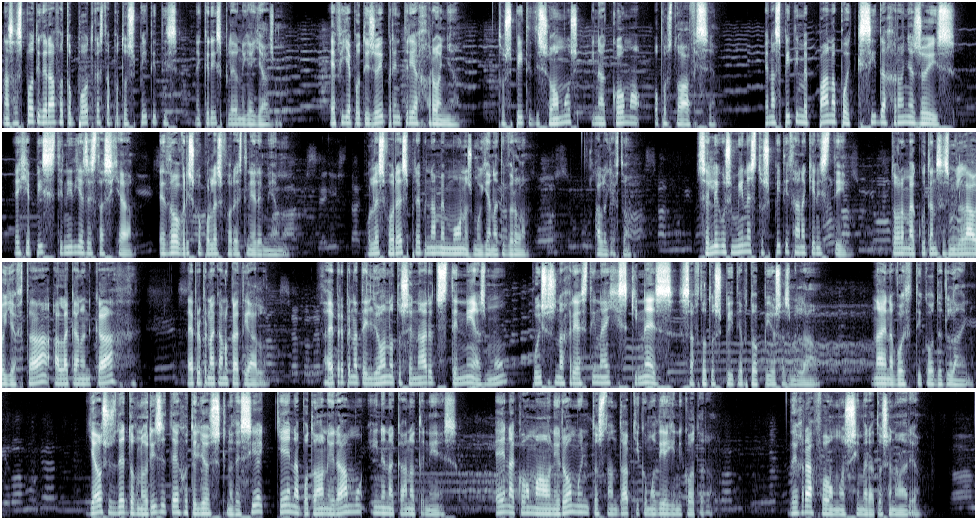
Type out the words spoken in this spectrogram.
να σας πω ότι γράφω το podcast από το σπίτι της νεκρής πλέον γιαγιάς μου. Έφυγε από τη ζωή πριν τρία χρόνια. Το σπίτι της όμως είναι ακόμα όπως το άφησε. Ένα σπίτι με πάνω από 60 χρόνια ζωής. Έχει επίσης την ίδια ζεστασιά. Εδώ βρίσκω πολλές φορές την ηρεμία μου. Πολλές φορές πρέπει να είμαι μόνος μου για να τη βρω. Άλλο κι αυτό. Σε λίγους μήνες το σπίτι θα ανακαινιστεί. Τώρα με ακούτε να σας μιλάω για αυτά, αλλά κανονικά θα έπρεπε να κάνω κάτι άλλο. Θα έπρεπε να τελειώνω το σενάριο της ταινίας μου, που ίσως να χρειαστεί να έχει σκηνές σε αυτό το σπίτι από το οποίο σας μιλάω. Να ένα βοηθητικό deadline. Για όσους δεν το γνωρίζετε, έχω τελειώσει σκηνοθεσία και ένα από τα όνειρά μου είναι να κάνω ταινίες. Ένα ακόμα όνειρό μου είναι το stand-up και η κομμωδία γενικότερα. Δεν γράφω όμως σήμερα το σενάριο.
